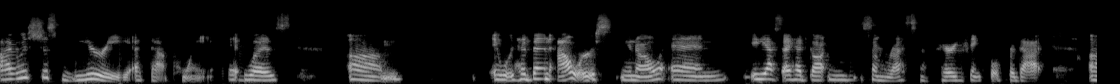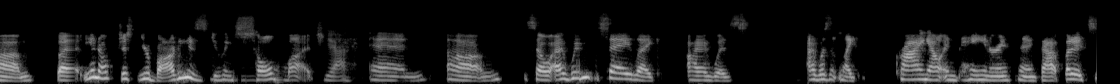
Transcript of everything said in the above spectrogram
I was just weary at that point. It mm-hmm. was um it had been hours, you know, and yes, I had gotten some rest. I'm very thankful for that. Um, but you know just your body is doing mm-hmm. so much yeah and um so i wouldn't say like i was i wasn't like crying out in pain or anything like that but it's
